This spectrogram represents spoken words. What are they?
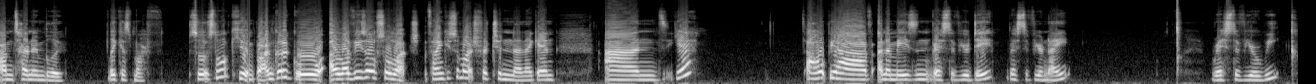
I'm turning blue like a smurf. So it's not cute, but I'm gonna go. I love you all so much. Thank you so much for tuning in again, and yeah, I hope you have an amazing rest of your day, rest of your night, rest of your week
